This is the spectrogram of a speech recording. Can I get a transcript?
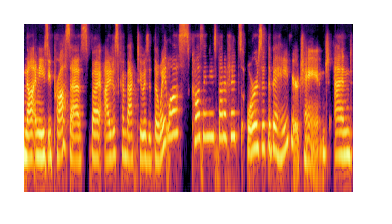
not an easy process. But I just come back to is it the weight loss causing these benefits or is it the behavior change? And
